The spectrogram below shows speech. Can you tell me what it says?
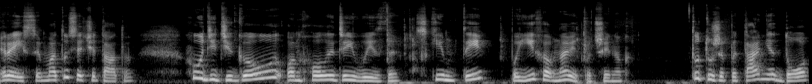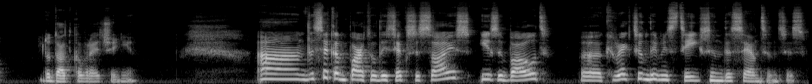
Рейси, матуся чи тато? Who did you go on holiday with? З ким ти поїхав на відпочинок? Тут уже питання до додатка в реченні. Uh, the second part of this exercise is about uh, correcting the mistakes in the sentences.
